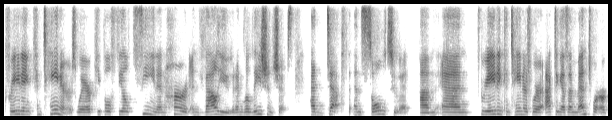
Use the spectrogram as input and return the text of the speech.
creating containers where people feel seen and heard and valued and relationships had depth and soul to it. Um, and creating containers where acting as a mentor or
